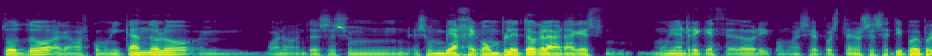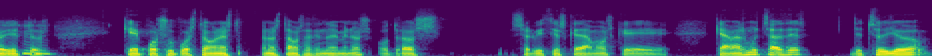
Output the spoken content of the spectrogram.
todo, acabamos comunicándolo. Mm, bueno, entonces es un, es un viaje completo que la verdad que es muy enriquecedor y como ese, pues tenemos ese tipo de proyectos que por supuesto con esto no estamos haciendo de menos otros servicios que damos que, que además muchas veces de hecho, yo,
